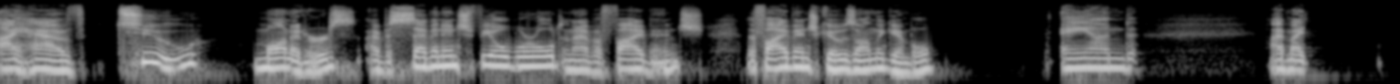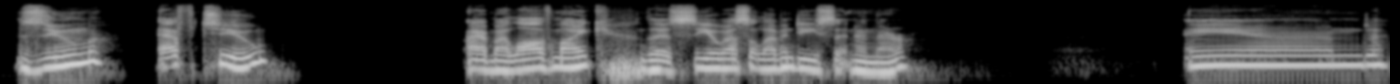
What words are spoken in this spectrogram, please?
I have two monitors. I have a seven inch FeelWorld, and I have a five inch. The five inch goes on the gimbal. And I have my Zoom F2 I have my Lav mic, the COS 11D sitting in there. And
